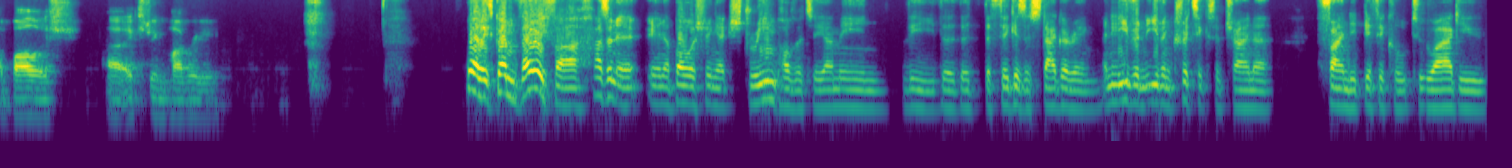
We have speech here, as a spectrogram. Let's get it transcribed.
abolish uh, extreme poverty. Well, it's gone very far, hasn't it, in abolishing extreme poverty? I mean, the the the, the figures are staggering, and even even critics of China find it difficult to argue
